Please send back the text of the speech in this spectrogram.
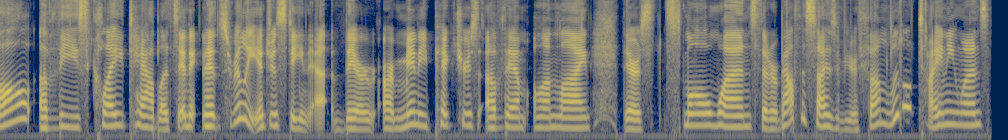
all of these clay tablets, and it's really interesting. Uh, there are many pictures of them online. There's small ones that are about the size of your thumb, little tiny ones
